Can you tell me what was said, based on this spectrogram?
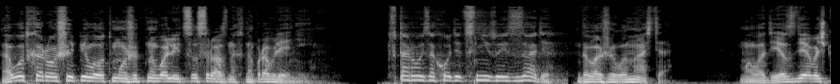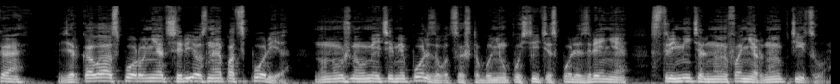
А вот хороший пилот может навалиться с разных направлений. «Второй заходит снизу и сзади», – доложила Настя. «Молодец, девочка. Зеркала, спору нет, серьезное подспорье, но нужно уметь ими пользоваться, чтобы не упустить из поля зрения стремительную фанерную птицу».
